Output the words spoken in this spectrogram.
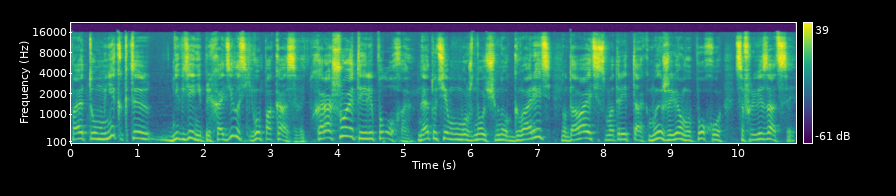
Поэтому мне как-то нигде не приходилось его показывать. Хорошо это или плохо? На эту тему можно очень много говорить. Но давайте смотреть так. Мы живем в эпоху цифровизации.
